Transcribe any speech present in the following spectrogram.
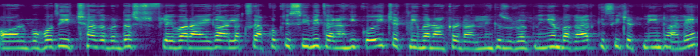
और बहुत ही अच्छा ज़बरदस्त फ्लेवर आएगा। अलग से आपको किसी भी तरह की कोई चटनी बनाकर डालने की ज़रूरत नहीं है। बगैर किसी चटनी डाले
